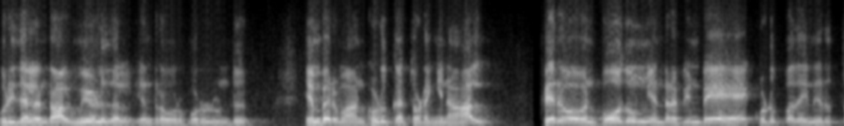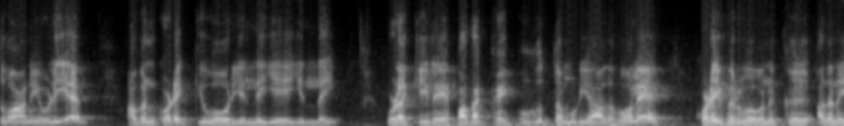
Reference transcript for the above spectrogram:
புரிதல் என்றால் மீளுதல் என்ற ஒரு பொருள் உண்டு. எம்பெருமான் கொடுக்கத் தொடங்கினால் பெறுபவன் போதும் என்ற பின்பே கொடுப்பதை நிறுத்துவானே ஒழிய அவன் கொடைக்கு ஓர் எல்லையே இல்லை. உலக்கிலே பதக்கை புகுத்த முடியாத போலே கொடை பெறுபவனுக்கு அதனை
